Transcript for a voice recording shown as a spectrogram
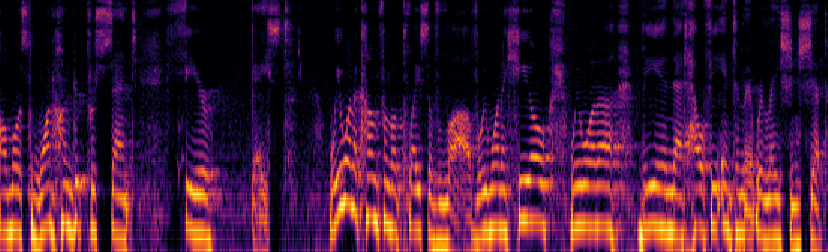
almost 100% fear based. We want to come from a place of love. We want to heal. We want to be in that healthy, intimate relationship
